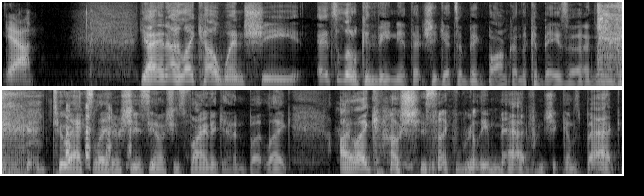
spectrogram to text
Yeah, Yeah, and I like how when she, it's a little convenient that she gets a big bonk on the cabeza, and then two acts later she's, you know, she's fine again. But like, I like how she's like really mad when she comes back,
